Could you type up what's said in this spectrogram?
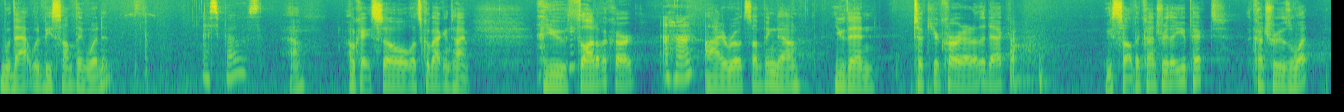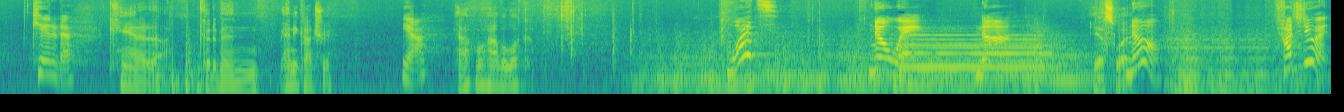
Would that would be something, wouldn't it? I suppose. Yeah. Okay, so let's go back in time. You thought of a card. Uh-huh. I wrote something down. You then took your card out of the deck. We saw the country that you picked. The country was what? Canada. Canada. Could have been any country. Yeah. Yeah, we'll have a look. What? No way. Nuh-uh. Yes, what? No. How'd you do it?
